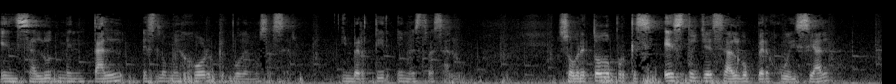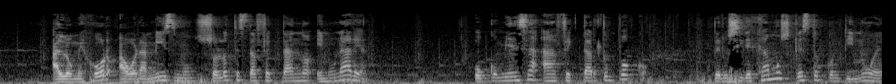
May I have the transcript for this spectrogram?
en salud mental es lo mejor que podemos hacer. Invertir en nuestra salud. Sobre todo porque si esto ya es algo perjudicial, a lo mejor ahora mismo solo te está afectando en un área o comienza a afectarte un poco pero si dejamos que esto continúe,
